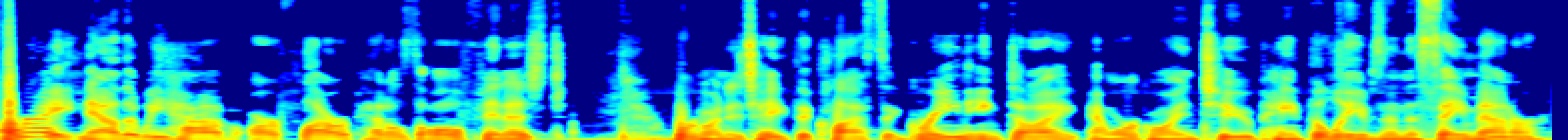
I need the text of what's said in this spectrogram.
All right, now that we have our flower petals all finished, we're going to take the classic green ink dye and we're going to paint the leaves in the same manner.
